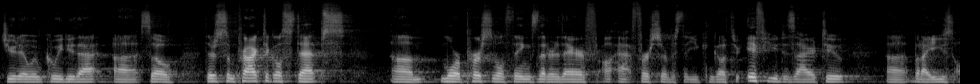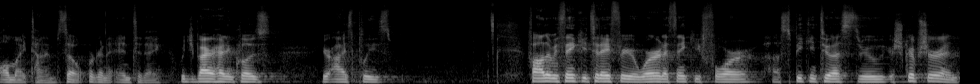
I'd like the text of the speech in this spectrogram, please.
Judah, could we do that? Uh, so there's some practical steps, um, more personal things that are there at first service that you can go through if you desire to, uh, but I used all my time, so we're going to end today. Would you bow your head and close your eyes, please? Father, we thank you today for your word. I thank you for uh, speaking to us through your scripture and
